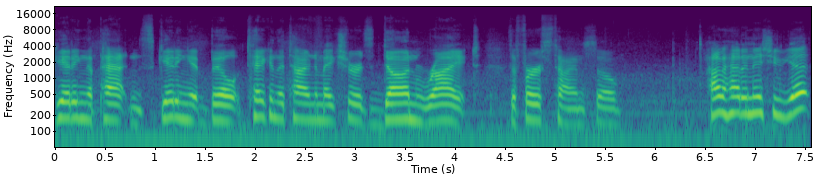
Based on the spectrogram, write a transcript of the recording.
getting the patents, getting it built, taking the time to make sure it's done right the first time. So, haven't had an issue yet.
